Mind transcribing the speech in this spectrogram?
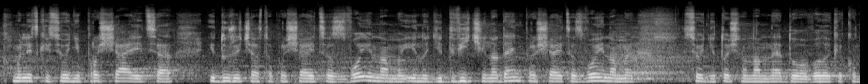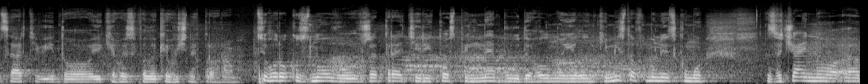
Хмельницький сьогодні прощається і дуже часто прощається з воїнами, іноді двічі на день прощається з воїнами. Сьогодні точно нам не до великих концертів і до якихось великих гучних програм. Цього року знову вже третій рік поспіль не буде головної ялинки міста в Хмельницькому. Звичайно, е,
